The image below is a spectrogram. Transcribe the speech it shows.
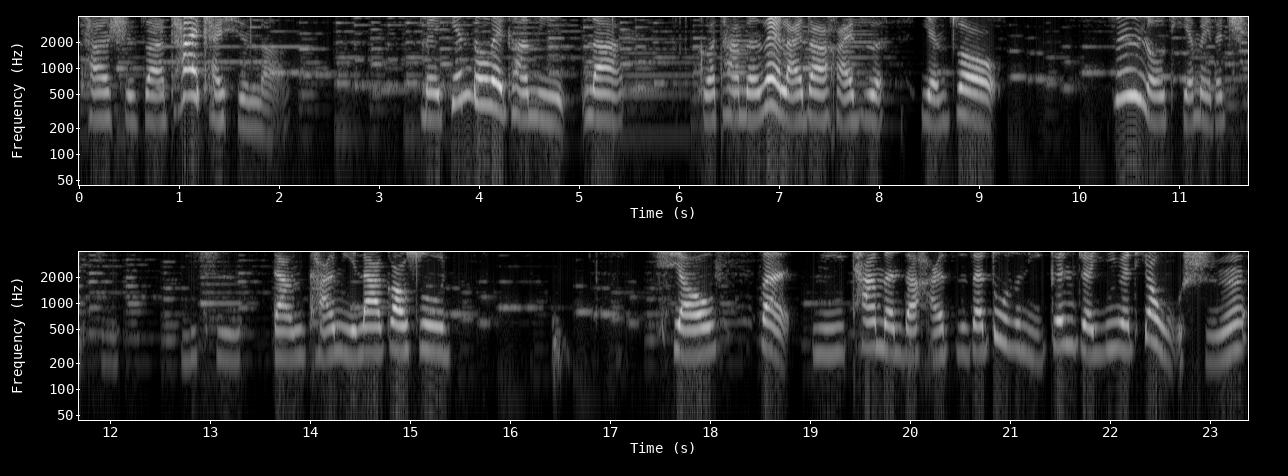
他实在太开心了。每天都为卡米拉和他们未来的孩子演奏温柔甜美的曲子。一次，当卡米拉告诉乔范尼他们的孩子在肚子里跟着音乐跳舞时，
